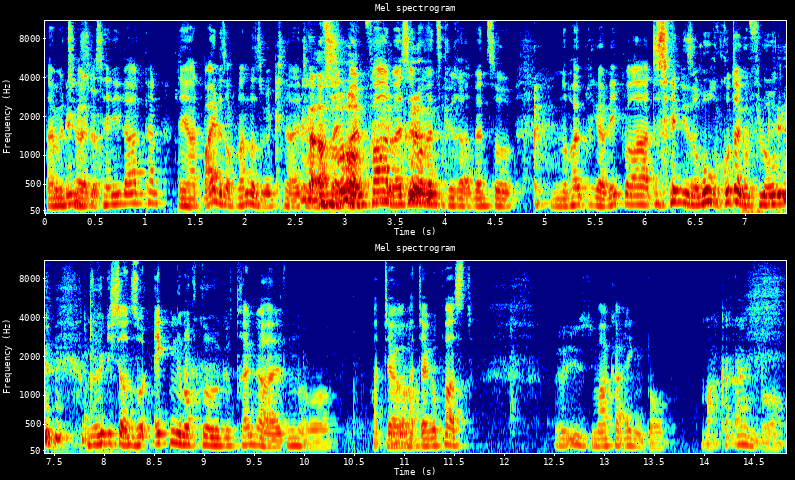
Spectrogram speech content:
damit ich halt ja. das Handy laden kann. Dann hat beides aufeinander so geknallt. Ganze Zeit so. beim Fahren, weißt du, immer wenn es so ein holpriger Weg war, hat das Handy so hoch und runter geflogen und wirklich an so Ecken noch dran gehalten, aber hat ja, Ja. hat ja gepasst. Ja, easy. Marke Eigenbau. Marke Einbau.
